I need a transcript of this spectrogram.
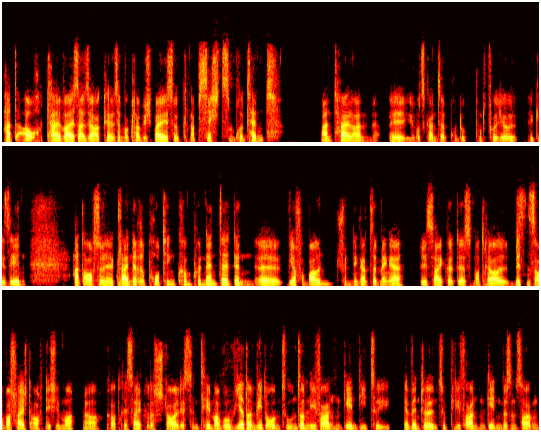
hat auch teilweise, also aktuell sind wir, glaube ich, bei so knapp 16 Prozent Anteil an, äh, über das ganze Produktportfolio gesehen, hat auch so eine kleine Reporting-Komponente, denn äh, wir verbauen schon eine ganze Menge recyceltes Material, wissen es aber vielleicht auch nicht immer. Ja, Gerade recyceltes Stahl ist ein Thema, wo wir dann wiederum zu unseren Lieferanten gehen, die zu eventuellen Sublieferanten gehen müssen und sagen,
